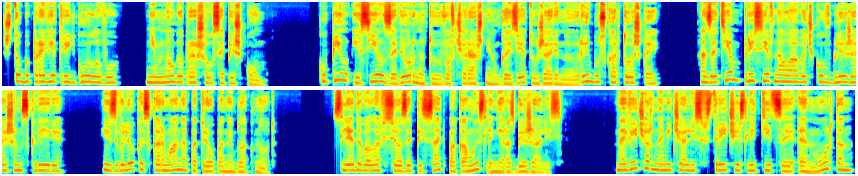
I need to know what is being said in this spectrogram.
чтобы проветрить голову, немного прошелся пешком. Купил и съел завернутую во вчерашнюю газету жареную рыбу с картошкой, а затем, присев на лавочку в ближайшем сквере, извлек из кармана потрепанный блокнот. Следовало все записать, пока мысли не разбежались. На вечер намечались встречи с Летицией Энн Мортон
